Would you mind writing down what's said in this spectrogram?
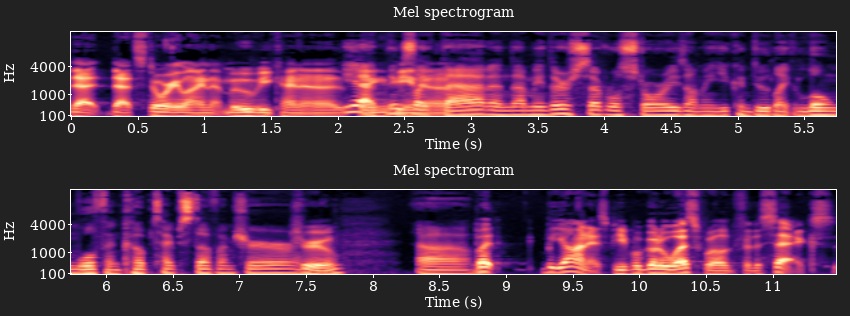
that that storyline, that movie kind of yeah, thing. things like a- that. And I mean, there's several stories. I mean, you can do like lone wolf and cub type stuff. I'm sure. True, And, uh, but be honest, people go to Westworld for the sex.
